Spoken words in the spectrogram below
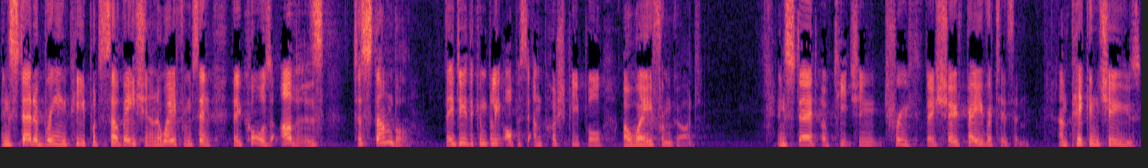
Instead of bringing people to salvation and away from sin, they cause others to stumble. They do the complete opposite and push people away from God. Instead of teaching truth, they show favoritism and pick and choose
